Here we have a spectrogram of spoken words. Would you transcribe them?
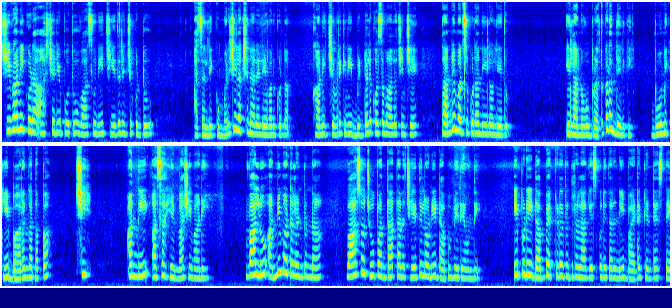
శివాని కూడా ఆశ్చర్యపోతూ వాసుని చీదరించుకుంటూ అసలు నీకు మనిషి లక్షణాలే లేవనుకున్నా కానీ చివరికి నీ బిడ్డల కోసం ఆలోచించే తండ్రి మనసు కూడా నీలో లేదు. ఇలా నువ్వు బ్రతకడం దేనికి? భూమికి భారంగా తప్ప? ఛీ! అంది అసహ్యంగా శివాని. వాళ్ళు అన్ని మాటలు అంటున్నా వాసు చూపంతా తన చేతిలోని డబ్బు మీదే ఉంది. ఇప్పుడు ఈ డబ్బు ఎక్కడ రుద్ర లాగేసుకుని తనని బయటకు గెంటేస్తే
